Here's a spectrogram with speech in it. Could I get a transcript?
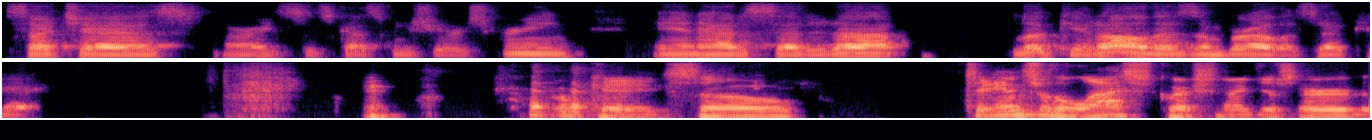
such as, all right, so Scott's to share a screen and how to set it up. Look at all those umbrellas. Okay. Okay, so to answer the last question I just heard,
